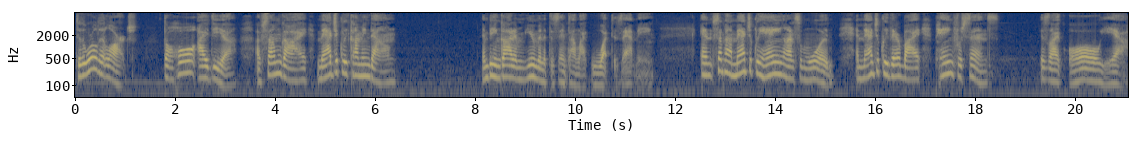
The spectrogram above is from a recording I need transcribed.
To the world at large, the whole idea of some guy magically coming down and being God and human at the same time, like, what does that mean? And somehow magically hanging on some wood and magically thereby paying for sins is like, oh yeah,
